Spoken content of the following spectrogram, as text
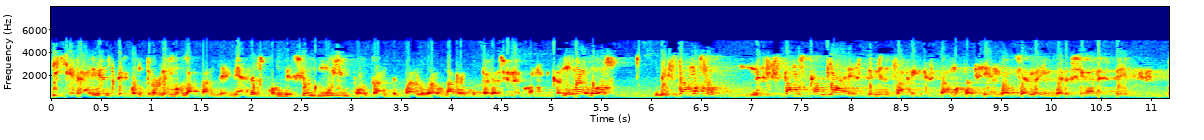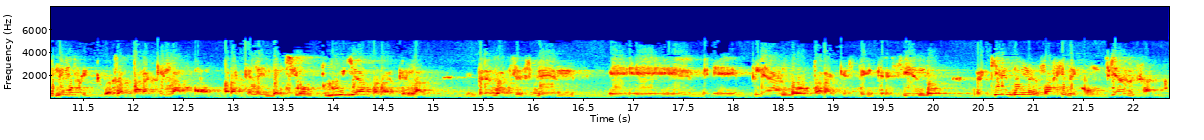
y que realmente controlemos la pandemia. Esa es condición muy importante para lograr una recuperación económica. Número dos, necesitamos, necesitamos cambiar este mensaje que estamos haciendo hacia la inversión. Este, tenemos que, o sea, para que la para que la inversión fluya, para que las empresas estén eh, eh, eh, empleando, para que estén creciendo, requieren de un mensaje de confianza.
